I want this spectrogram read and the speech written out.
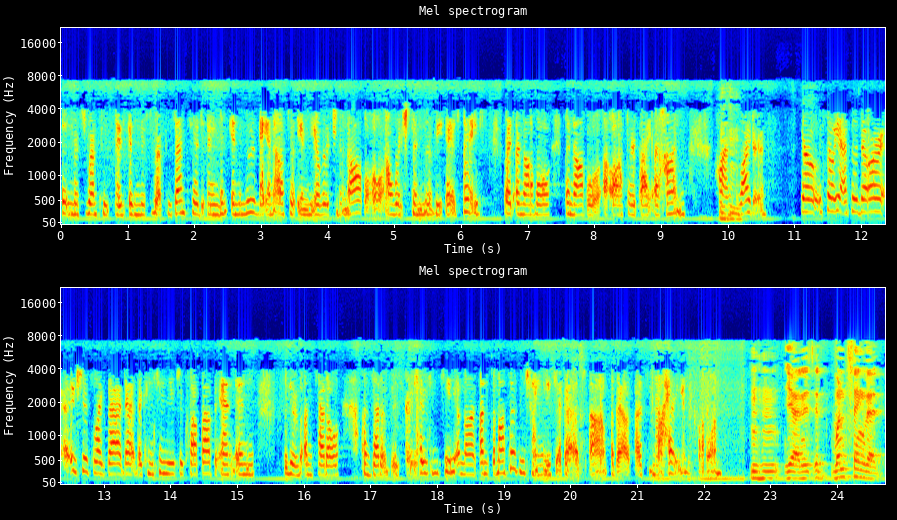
is, misrep- is misrepresented in the, in the movie and also in the original novel on which the movie is based, right? A novel, the novel authored by a Han Han mm-hmm. writer. So, so yeah, so there are issues like that that, that continue to crop up, and and sort of unsettle unsettle this hesitancy among among certain Chinese about um, about us not having any problem. Mm-hmm. Yeah, and it, it, one thing that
